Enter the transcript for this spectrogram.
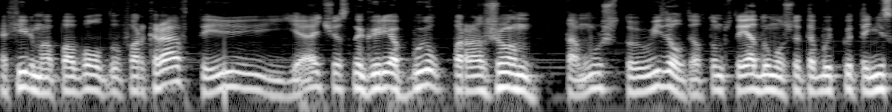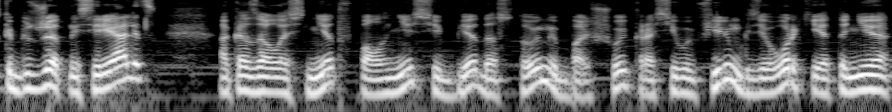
фильма по World of Warcraft, и я, честно говоря, был поражен тому, что увидел. Дело в том, что я думал, что это будет какой-то низкобюджетный сериалец. Оказалось, нет, вполне себе достойный, большой, красивый фильм, где орки это не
